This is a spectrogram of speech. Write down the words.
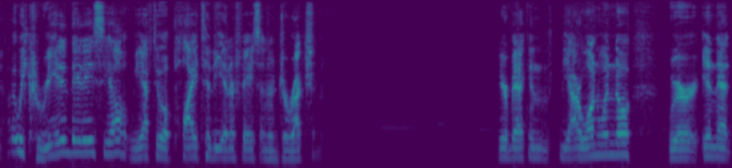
Now that we created that ACL, we have to apply to the interface in a direction. Here back in the R1 window, we're in that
